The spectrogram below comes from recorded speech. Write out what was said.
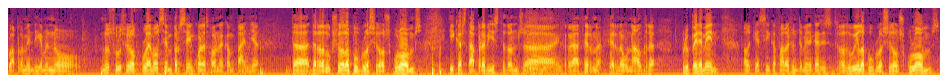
probablement diguem no, no soluciona el problema al 100% quan es fa una campanya de, de reducció de la població dels coloms i que està prevista doncs, eh, encarregar fer-ne fer, -ne, una altra properament. El que sí que fa l'Ajuntament és reduir la població dels coloms,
